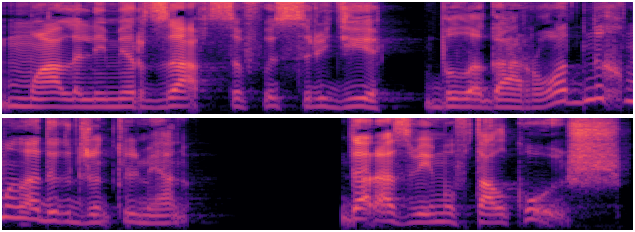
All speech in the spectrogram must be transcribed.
мало ли мерзавцев и среди благородных молодых джентльменов. Да разве ему втолкуешь?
